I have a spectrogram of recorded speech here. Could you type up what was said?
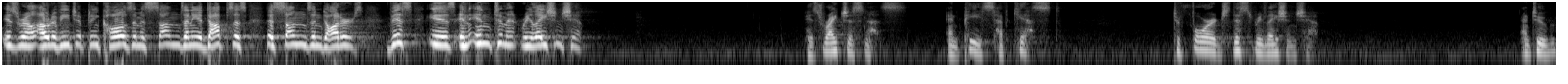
Israel out of Egypt, and he calls them his sons, and he adopts us as sons and daughters. This is an intimate relationship. His righteousness and peace have kissed to forge this relationship and to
